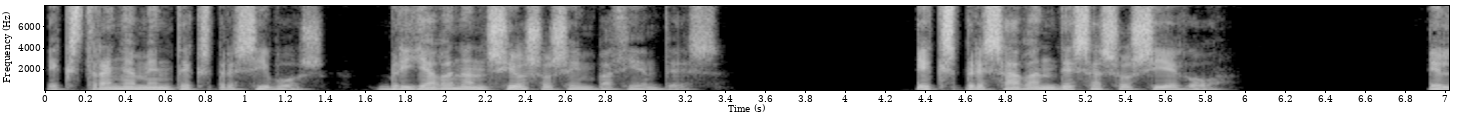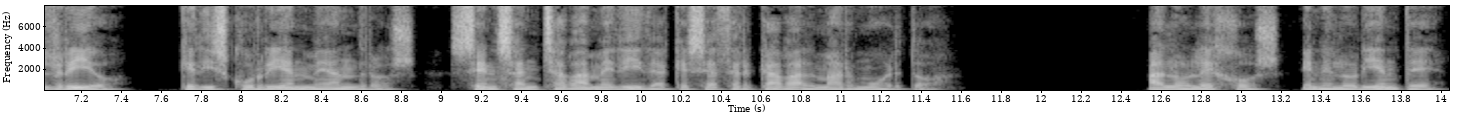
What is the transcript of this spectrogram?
extrañamente expresivos, brillaban ansiosos e impacientes. Expresaban desasosiego. El río, que discurría en meandros, se ensanchaba a medida que se acercaba al mar muerto. A lo lejos, en el oriente,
